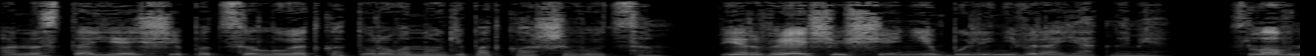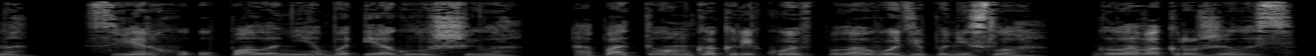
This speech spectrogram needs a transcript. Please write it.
а настоящий поцелуй, от которого ноги подкашиваются. Первые ощущения были невероятными. Словно сверху упало небо и оглушило. А потом, как рекой в половодье понесло. Голова кружилась,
